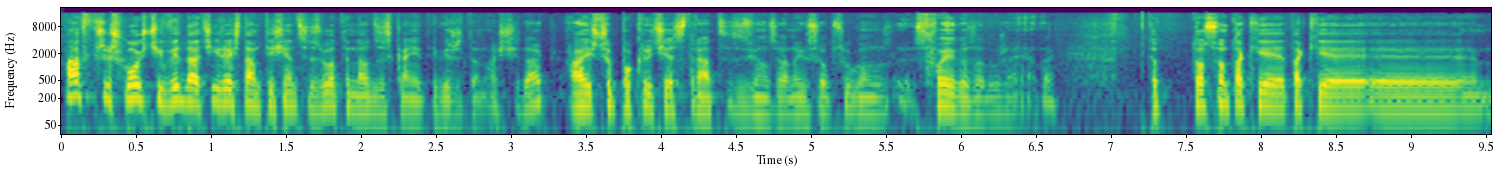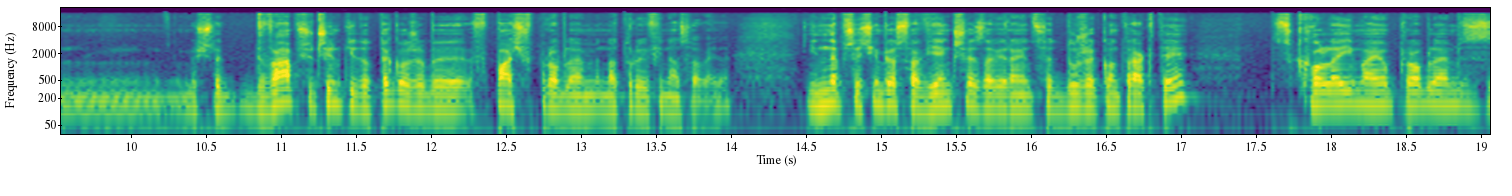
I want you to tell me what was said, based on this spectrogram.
a w przyszłości wydać ileś tam tysięcy złotych na odzyskanie tej wierzytelności, tak? A jeszcze pokrycie strat związanych z obsługą swojego zadłużenia, tak? To, to są takie, takie e, myślę, dwa przyczynki do tego, żeby wpaść w problem natury finansowej. Tak? Inne przedsiębiorstwa większe, zawierające duże kontrakty, z kolei mają problem z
